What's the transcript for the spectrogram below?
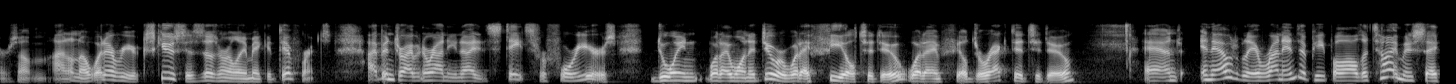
or something. I don't know, whatever your excuse is, doesn't really make a difference. I've been driving around the United States for four years doing what I want to do or what I feel to do, what I feel directed to do. And inevitably, I run into people all the time who say,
